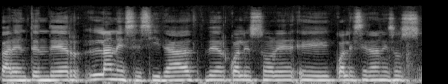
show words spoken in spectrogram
para entender la necesidad, ver cuáles, son, eh, cuáles eran esos,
